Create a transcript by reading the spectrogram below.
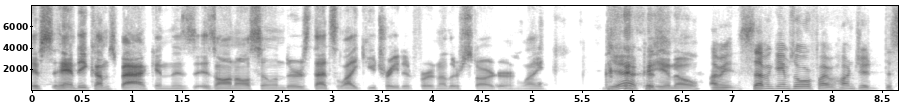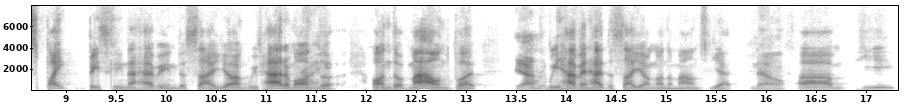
if sandy comes back and is is on all cylinders that's like you traded for another starter. Like yeah, because you know I mean, seven games over 500, despite basically not having the Cy Young. We've had him on the on the mound, but yeah we haven't had the Cy Young on the mound yet. no Um, he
